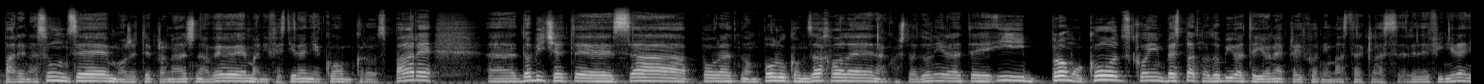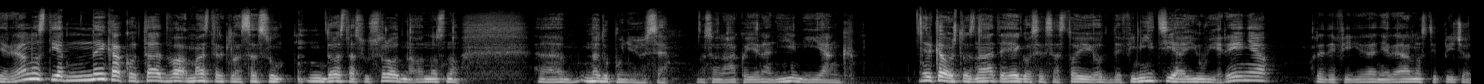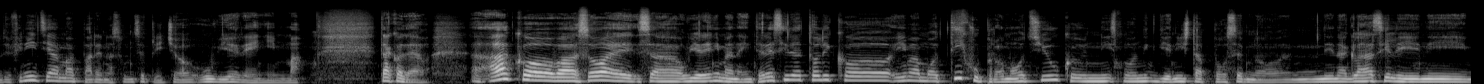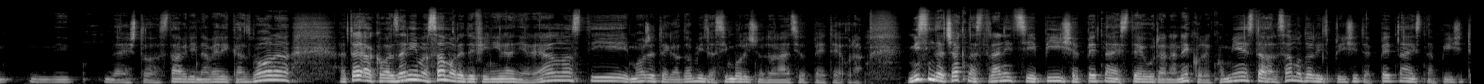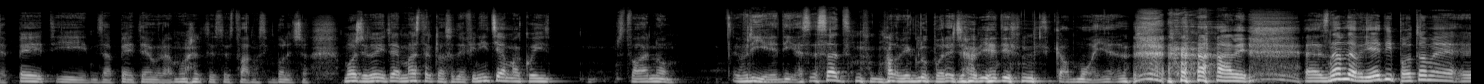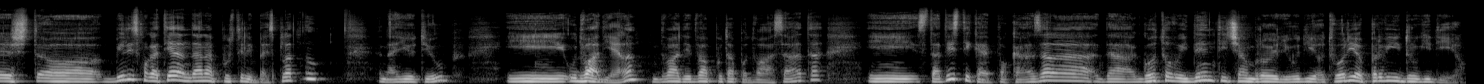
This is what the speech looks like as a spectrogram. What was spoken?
Pare na sunce možete pronaći na www.manifestiranje.com kroz pare. E, dobit ćete sa povratnom porukom zahvale nakon što donirate i promo kod s kojim besplatno dobivate i onaj prethodni masterclass redefiniranje realnosti jer nekako ta dva masterklasa su dosta su srodna, odnosno e, nadopunjuju se. Odnosno onako jedan yin i yang. Jer kao što znate, ego se sastoji od definicija i uvjerenja, redefiniranje realnosti priča o definicijama, pare na sunce priča o uvjerenjima. Tako da evo, ako vas ovaj sa uvjerenjima ne interesira toliko, imamo tihu promociju koju nismo nigdje ništa posebno ni naglasili, ni, ni nešto stavili na velika zvona, a to je ako vas zanima samo redefiniranje realnosti, možete ga dobiti za simboličnu donaciju od 5 eura. Mislim da čak na stranici piše 15 eura na nekoliko mjesta, ali samo doli isprišite 15, napišite 5 i za 5 eura možete se stvarno simbolično. Možete dobiti masterclass o definicijama koji stvarno vrijedi. Sad, malo mi je glupo reći vrijedi, kao moje. Ali e, znam da vrijedi po tome e, što bili smo ga tjedan dana pustili besplatno na YouTube i u dva dijela, dva, dva puta po dva sata i statistika je pokazala da gotovo identičan broj ljudi je otvorio prvi i drugi dio.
